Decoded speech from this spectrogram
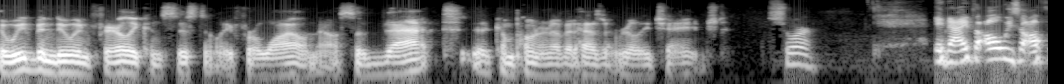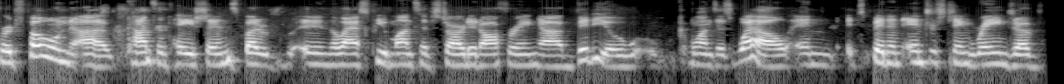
that we've been doing fairly consistently for a while now. So that uh, component of it hasn't really changed. Sure. And I've always offered phone uh, consultations, but in the last few months, I've started offering uh, video ones as well. And it's been an interesting range of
